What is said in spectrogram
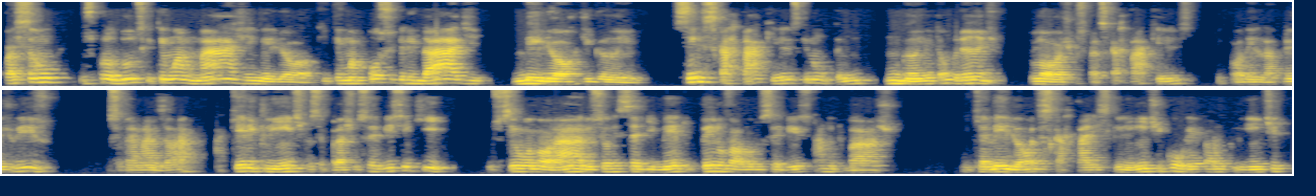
Quais são os produtos que têm uma margem melhor, que têm uma possibilidade melhor de ganho? Sem descartar aqueles que não têm um ganho tão grande. Lógico, para descartar aqueles que podem dar prejuízo. Você vai analisar aquele cliente que você presta um serviço em que o seu honorário, o seu recebimento pelo valor do serviço está muito baixo. E que é melhor descartar esse cliente e correr para um cliente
